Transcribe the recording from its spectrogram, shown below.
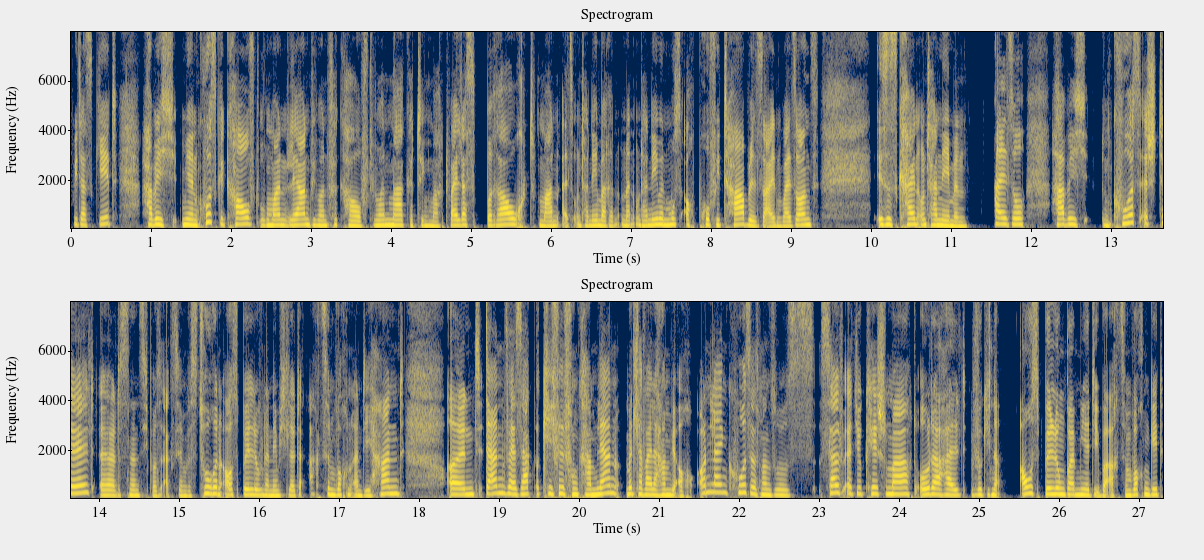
wie das geht, habe ich mir einen Kurs gekauft, wo man lernt, wie man verkauft, wie man Marketing macht. Weil das braucht man als Unternehmerin. Und ein Unternehmen muss auch profitabel sein, weil sonst ist es kein Unternehmen. Also habe ich einen Kurs erstellt, äh, das nennt sich bei uns Aktieninvestorenausbildung, da nehme ich die Leute 18 Wochen an die Hand. Und dann, wer sagt, okay, ich will von Kam lernen, mittlerweile haben wir auch Online-Kurse, dass man so Self-Education macht oder halt wirklich eine Ausbildung bei mir, die über 18 Wochen geht.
